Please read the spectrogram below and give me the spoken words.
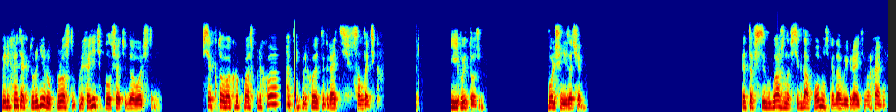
переходя к турниру, просто приходите получать удовольствие. Все, кто вокруг вас приходят, они приходят играть в солдатиков. И вы тоже. Больше ни зачем. Это важно всегда помнить, когда вы играете в Warhammer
